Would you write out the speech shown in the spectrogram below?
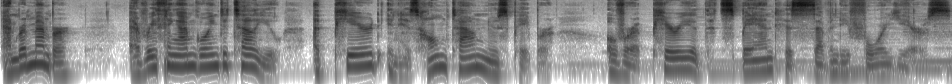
And remember, everything I'm going to tell you appeared in his hometown newspaper over a period that spanned his 74 years.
